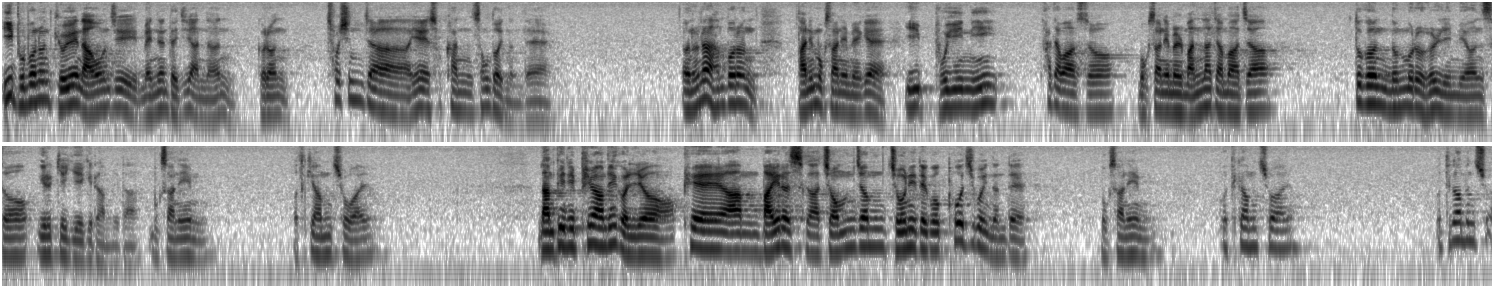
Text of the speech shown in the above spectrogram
이 부부는 교회에 나온 지 몇 년 되지 않는 그런 초신자에 속한 성도였는데 어느 날 한 번은 담임 목사님에게 이 부인이 찾아와서 목사님을 만나자마자 뜨거운 눈물을 흘리면서 이렇게 얘기를 합니다. 목사님, 어떻게 하면 좋아요? 남편이 폐암에 걸려 폐암 바이러스가 점점 전이되고 퍼지고 있는데 목사님, 어떻게 하면 좋아요? 어떻게 하면 좋아?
